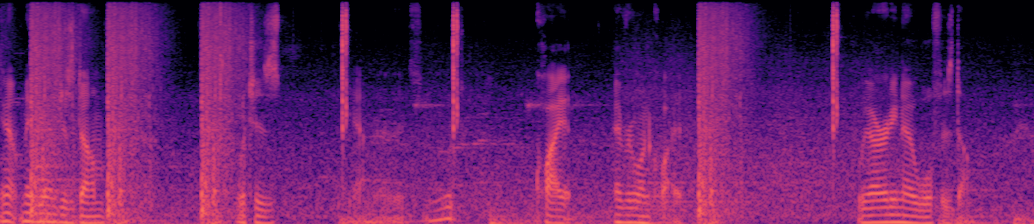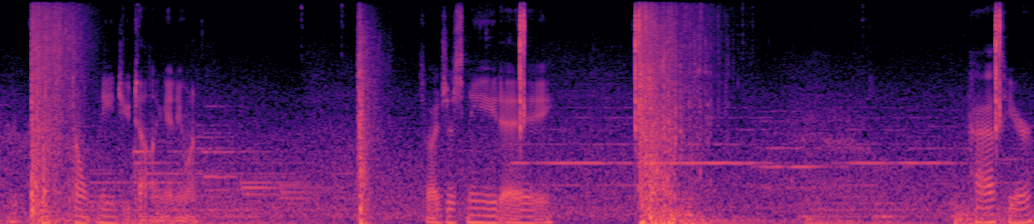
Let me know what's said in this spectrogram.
Yeah, maybe I'm just dumb. Which is... Yeah, it's... Quiet. Everyone quiet. We already know Wolf is dumb. Don't need you telling anyone. So I just need a path here.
